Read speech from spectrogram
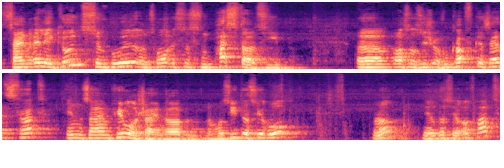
sein Religionssymbol, und zwar ist es ein Pasta-Sieb, äh, was er sich auf den Kopf gesetzt hat, in seinem Führerschein haben. Und man sieht das hier auch, ja, er das hier auf hat.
